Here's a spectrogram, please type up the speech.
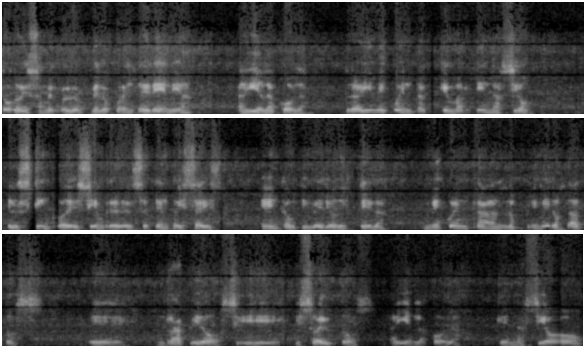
todo eso me lo, cuenta Erenia ahí en la cola. Pero ahí me cuenta que Martín nació el 5 de diciembre del 76 en cautiverio de Estela. Me cuentan los primeros datos eh, rápidos y, y, sueltos ahí en la cola, que nació,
